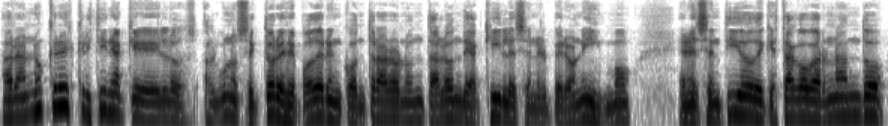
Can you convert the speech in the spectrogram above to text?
Ahora, ¿no crees, Cristina, que los algunos sectores de poder encontraron un talón de Aquiles en el peronismo, en el sentido de que está gobernando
